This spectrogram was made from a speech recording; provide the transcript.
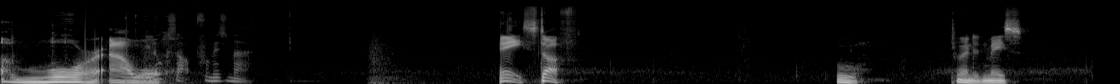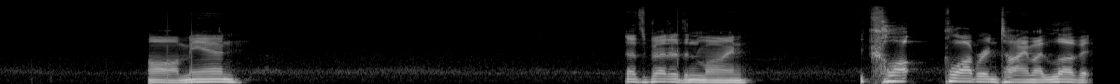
A War owl. He Owl. looks up from his map. Hey, stuff. Ooh. Two-handed mace. Oh man. That's better than mine. Clo clobbering time. I love it.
